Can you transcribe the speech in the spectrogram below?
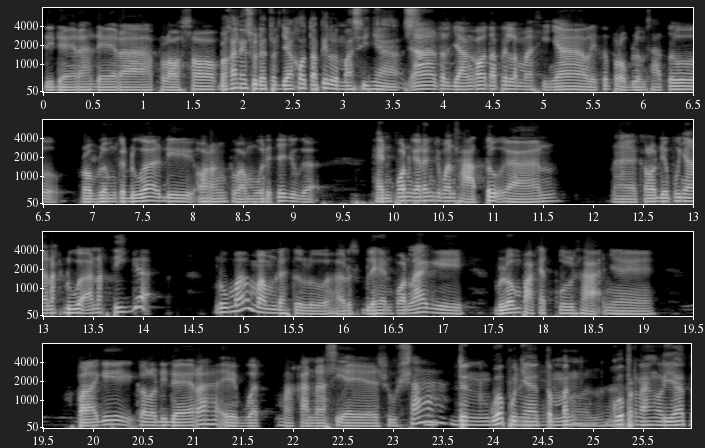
di daerah-daerah pelosok. Bahkan yang sudah terjangkau tapi lemah sinyal. Nah, terjangkau tapi lemah sinyal itu problem satu. Problem kedua di orang tua muridnya juga handphone kadang cuma satu kan. Nah, kalau dia punya anak dua, anak tiga, lu mamam dah tuh lu harus beli handphone lagi. belum paket pulsanya apalagi kalau di daerah eh buat makan nasi aja susah Dan gue punya Handphone, temen, ah. gue pernah ngeliat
